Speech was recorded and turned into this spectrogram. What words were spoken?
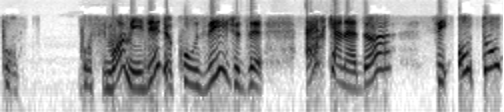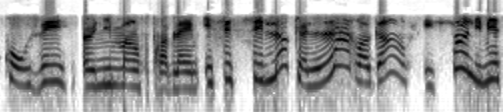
pour, pour six mois, mais il vient de causer, je veux dire, Air Canada, c'est auto-causer un immense problème. Et c'est, là que l'arrogance est sans limite.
